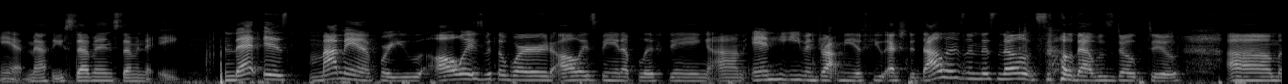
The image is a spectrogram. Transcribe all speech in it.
Aunt. Matthew 7 7 to 8. And that is my man for you. Always with the word, always being uplifting. Um, and he even dropped me a few extra dollars in this note, so that was dope too. Um,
